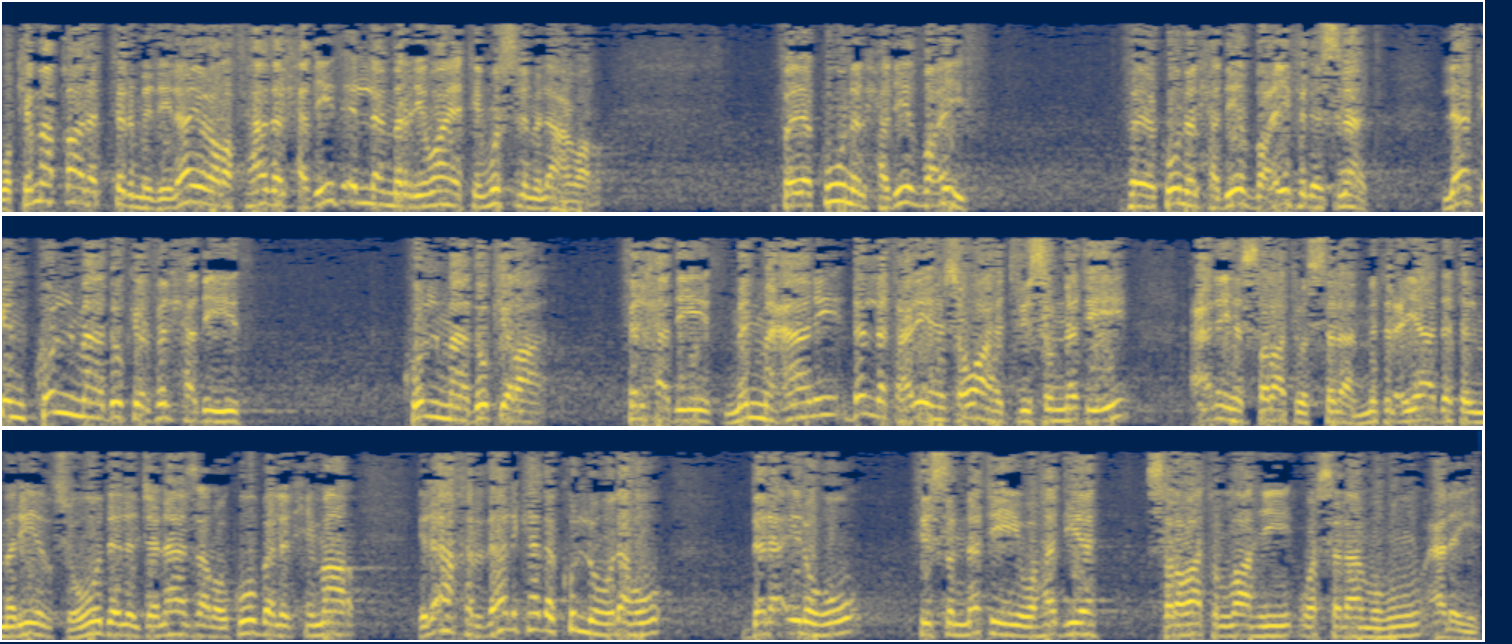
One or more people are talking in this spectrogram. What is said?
وكما قال الترمذي لا يعرف هذا الحديث إلا من رواية مسلم الأعور. فيكون الحديث ضعيف. فيكون الحديث ضعيف الإسناد. لكن كل ما ذكر في الحديث كل ما ذكر في الحديث من معاني دلت عليها شواهد في سنته عليه الصلاة والسلام. مثل عيادة المريض شهودا للجنازة ركوبة للحمار. إلى آخر ذلك هذا كله له دلائله في سنته وهديه. صلوات الله وسلامه عليه.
